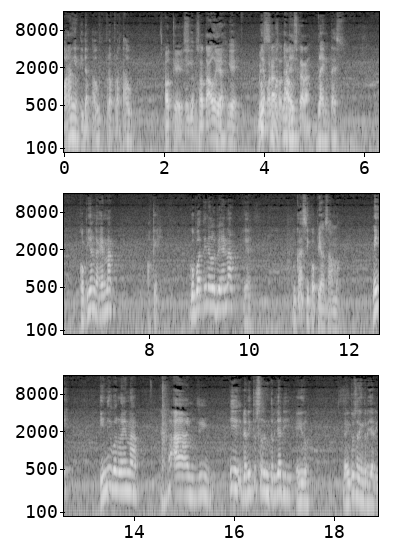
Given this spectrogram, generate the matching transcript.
orang yang tidak tahu pura-pura tahu. Oke, Kayak so, so tahu ya. Iya. Banyak Gua orang so tahu sekarang. blind test. Kopinya nggak enak. Oke gue buatin yang lebih enak. Ya. Gue kasih kopi yang sama. Nih ini baru enak. Anjing. iya dan itu sering terjadi kayak gitu. Dan itu sering terjadi.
